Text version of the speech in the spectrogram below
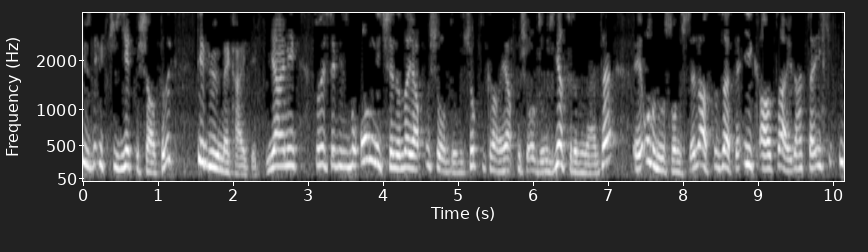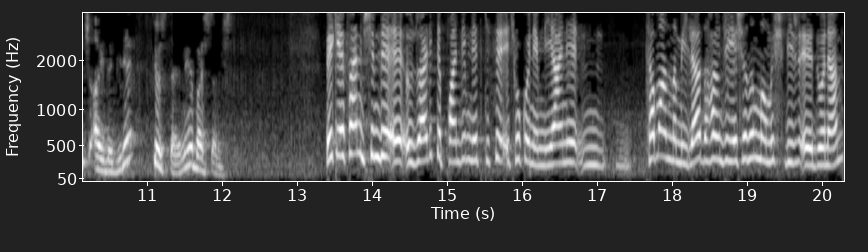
%376'lık bir büyüme kaydetti. Yani dolayısıyla biz bu Omnichannel'da yapmış olduğumuz, çoklu kanala yapmış olduğumuz yatırımlarda e, olumlu sonuçlarını aslında zaten ilk 6 ayda hatta ilk 3 ayda bile göstermeye başlamıştı. Peki efendim şimdi e, özellikle pandeminin etkisi e, çok önemli. Yani tam anlamıyla daha önce yaşanılmamış bir e, dönem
